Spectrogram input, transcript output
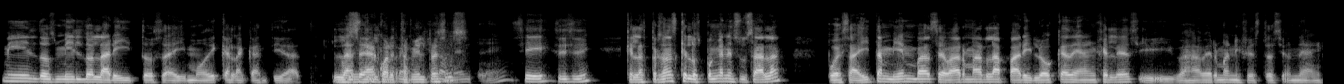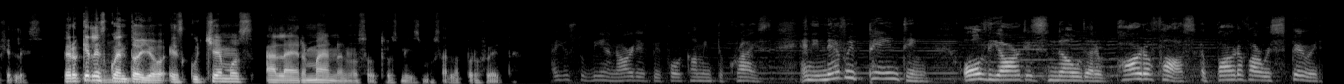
mil, dos mil dolaritos, ahí módica la cantidad. O Las- sea, 40 mil pesos. ¿eh? Sí, sí, sí. Que las personas que los pongan en su sala, pues ahí también va, se va a armar la pariloca de ángeles y va a haber manifestación de ángeles. Pero ¿qué les Mm. cuento yo? Escuchemos a la hermana nosotros mismos, a la profeta. I used to be an artist before coming to Christ. And in every painting, all the artists know that a part of us, a part of our spirit,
